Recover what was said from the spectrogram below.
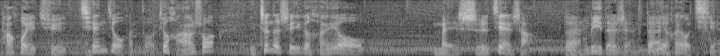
他会去迁就很多，就好像说，你真的是一个很有美食鉴赏能力的人，你也很有钱。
